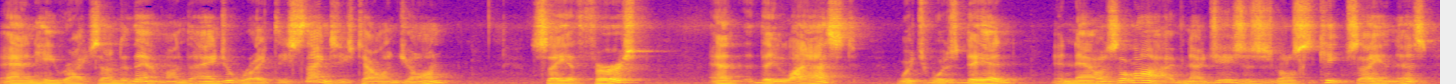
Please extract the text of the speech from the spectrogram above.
And he writes unto them, unto angel, write these things. He's telling John, saith first, and the last, which was dead, and now is alive. Now Jesus is going to keep saying this.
